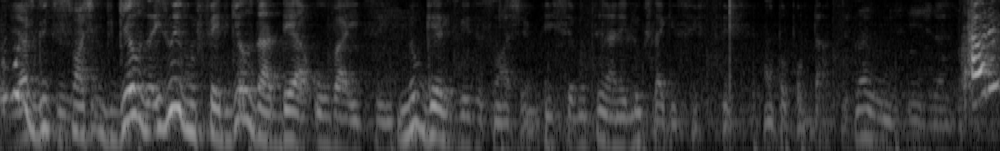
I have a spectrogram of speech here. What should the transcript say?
Nobody's going to smash him. The girls, that, it's not even fair. The girls that are there are over 18. No girl is going to smash him. He's 17 and it looks like he's 15 on top of that. It's not even his age. That's How old are you?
